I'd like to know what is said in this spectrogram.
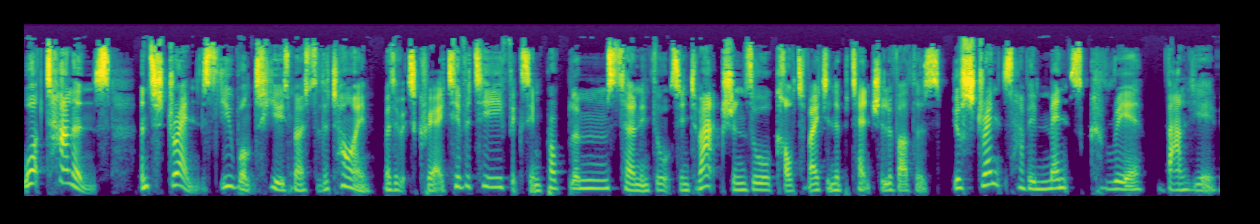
What talents and strengths do you want to use most of the time? Whether it's creativity, fixing problems, turning thoughts into actions, or cultivating the potential of others. Your strengths have immense career value,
